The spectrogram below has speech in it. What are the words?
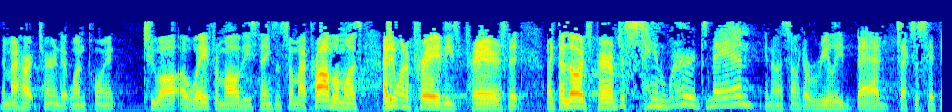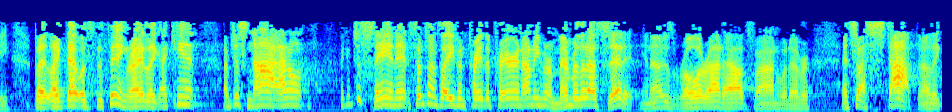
And my heart turned at one point to all, away from all of these things. And so my problem was I didn't want to pray these prayers that, like the Lord's Prayer, I'm just saying words, man. You know, I sound like a really bad Texas hippie. But like that was the thing, right? Like I can't, I'm just not, I don't, like I'm just saying it. Sometimes I even pray the prayer and I don't even remember that I said it. You know, just roll it right out, fine, whatever. And so I stopped and I was like,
